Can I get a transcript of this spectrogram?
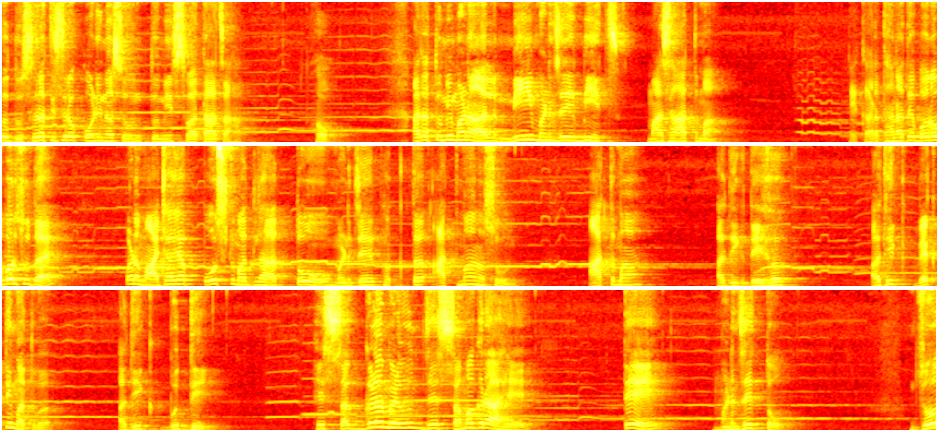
तो दुसरं तिसरं कोणी नसून तुम्ही स्वतःच आहात. हो. आता तुम्ही म्हणाल मी म्हणजे मीच माझा आत्मा. एका अर्थानं ते बरोबर सुद्धा आहे पण माझ्या या पोस्टमधला तो म्हणजे फक्त आत्मा नसून आत्मा अधिक देह अधिक व्यक्तिमत्व अधिक बुद्धी हे सगळं मिळून जे समग्र आहे ते म्हणजे तो जो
